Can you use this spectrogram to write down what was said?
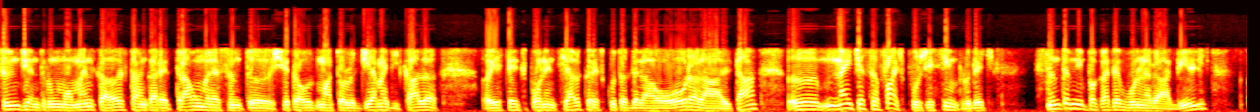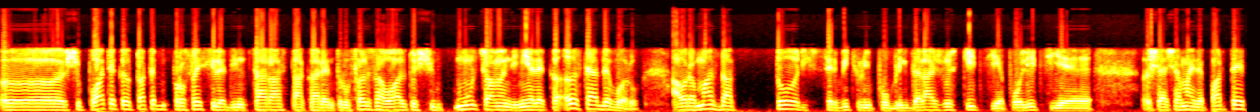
sânge într-un moment ca ăsta în care traumele sunt uh, și traumatologia medicală uh, este exponențial crescută de la o oră la alta, uh, n-ai ce să faci pur și simplu. Deci suntem, din păcate, vulnerabili uh, și poate că toate profesiile din țara asta, care într-un fel sau altul și mulți oameni din ele, că ăsta e adevărul, au rămas datori serviciului public, de la justiție, poliție și așa mai departe,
